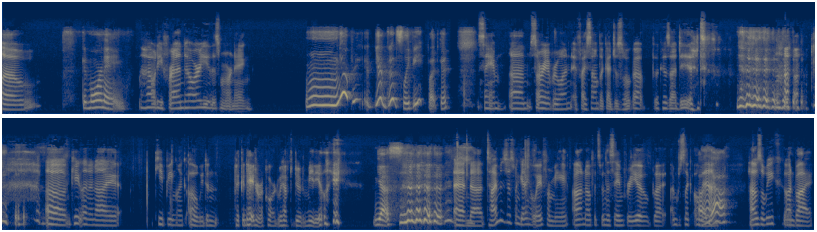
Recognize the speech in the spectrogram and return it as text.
Hello. Good morning. Howdy, friend. How are you this morning? Mm, yeah, pretty, yeah, good. Sleepy, but good. Same. Um, sorry, everyone, if I sound like I just woke up because I did. uh, Caitlin and I keep being like, oh, we didn't pick a day to record. We have to do it immediately. yes. and uh, time has just been getting away from me. I don't know if it's been the same for you, but I'm just like, oh Uh, man, yeah, how's a week gone by?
